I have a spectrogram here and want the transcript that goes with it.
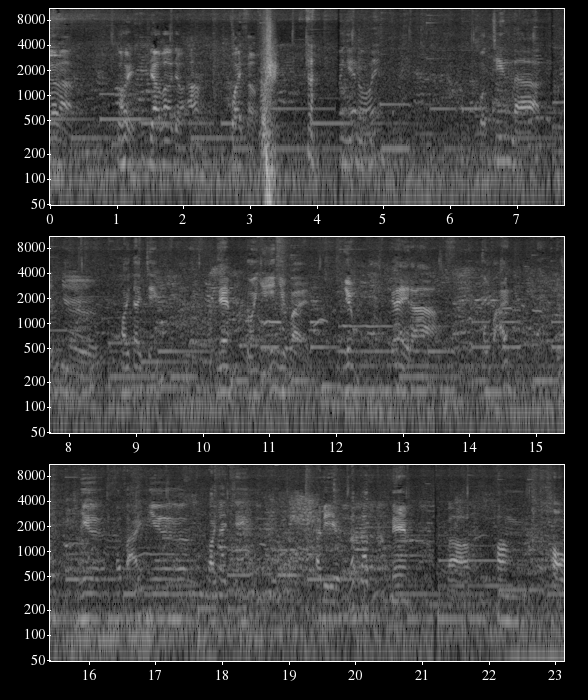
ra là tôi chưa bao giờ ăn quay sợ tôi nghe nói bột chiên là giống như khoai tây chiên. Nên tôi nghĩ như vậy. Nhưng cái này là không phải như không phải như coi tây chiên tại vì rất rất mềm và hơn hộp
